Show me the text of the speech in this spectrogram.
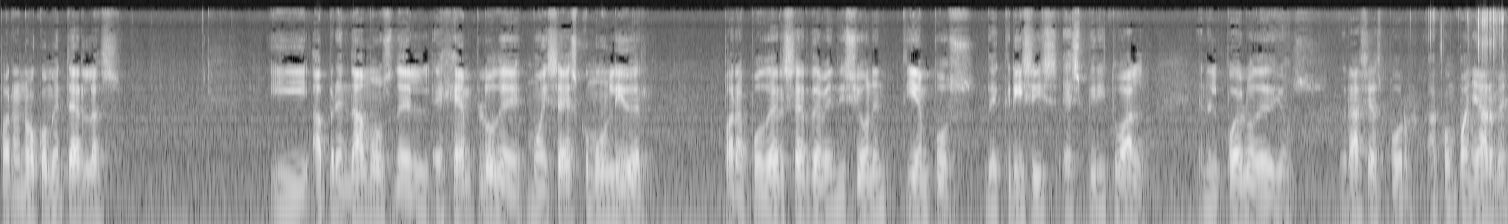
para no cometerlas y aprendamos del ejemplo de Moisés como un líder para poder ser de bendición en tiempos de crisis espiritual en el pueblo de Dios. Gracias por acompañarme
